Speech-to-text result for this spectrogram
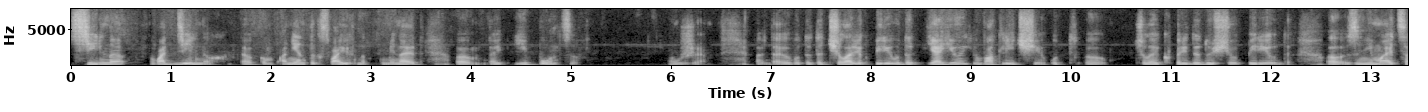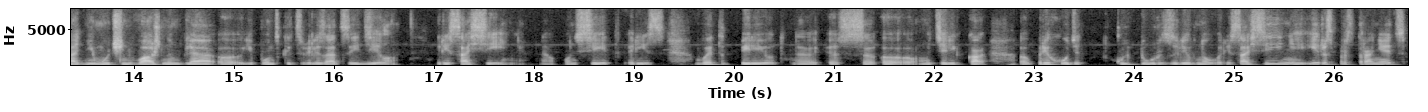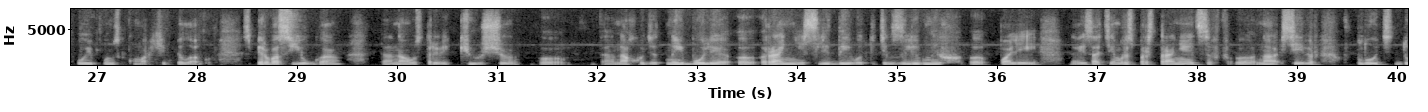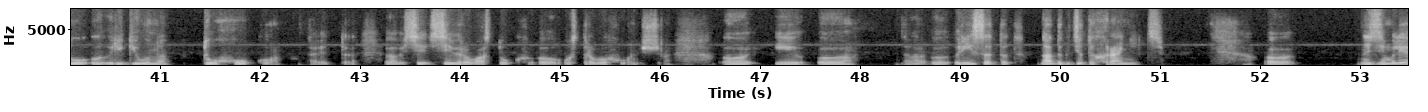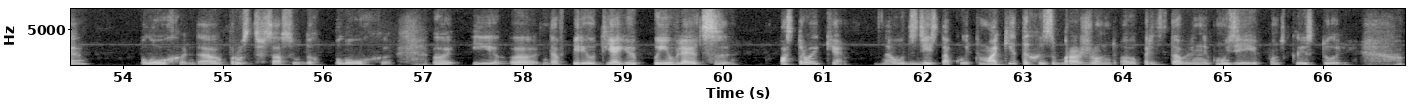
сильно в отдельных да, компонентах своих напоминает э, да, японцев уже. Да, вот этот человек периода Яйой, в отличие от э, человека предыдущего периода, э, занимается одним очень важным для э, японской цивилизации делом – рисосеяние. Он сеет рис в этот период. Да, э, с материка приходит культура заливного рисосеяния и распространяется по японскому архипелагу. Сперва с юга, да, на острове Кюшю, да, находят наиболее э, ранние следы вот этих заливных э, полей, да, и затем распространяется в, э, на север вплоть до э, региона Тохоку. Да, это э, се, северо-восток э, острова Хонши. Э, и э, да, э, рис этот надо где-то хранить. Э, на земле плохо, да, просто в сосудах плохо. Э, и э, да, в период Яюй появляются постройки, да, вот здесь такой-то макет их изображен, э, представленный в Музее японской истории.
